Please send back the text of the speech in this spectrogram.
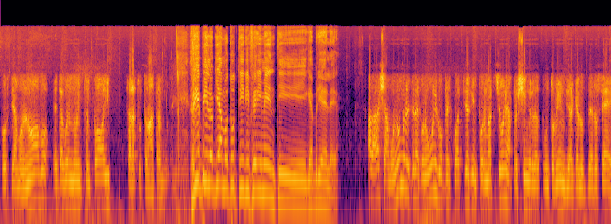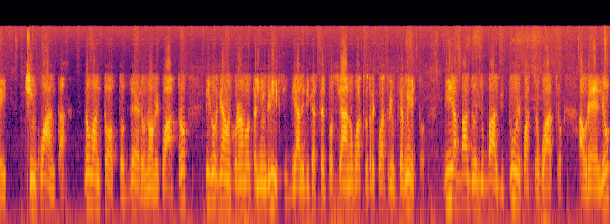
portiamo il nuovo e da quel momento in poi sarà tutta un'altra musica. Riepiloghiamo tutti i riferimenti, Gabriele. Allora lasciamo un numero di telefono unico per qualsiasi informazione a prescindere dal punto vendita che è lo 06 50 98 094 Ricordiamo ancora una volta gli indirizzi, Viale di Castelporziano 434 Infernetto, via Baldo degli Ubaldi 244 Aurelio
